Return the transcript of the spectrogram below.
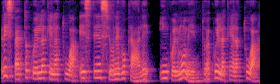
rispetto a quella che è la tua estensione vocale in quel momento e a quella che è la tua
